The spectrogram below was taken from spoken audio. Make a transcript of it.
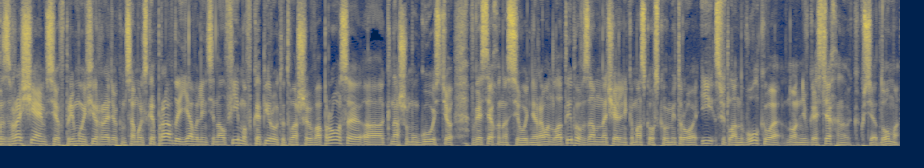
Возвращаемся в прямой эфир радио «Комсомольская правда». Я Валентин Алфимов. Копирую тут ваши вопросы э, к нашему гостю. В гостях у нас сегодня Роман Латыпов, замначальника московского метро, и Светлана Волкова, ну, он не в гостях, она как у себя дома,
